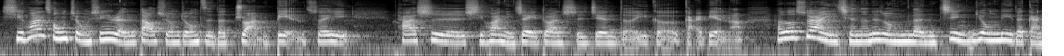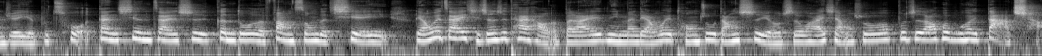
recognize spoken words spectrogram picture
喜欢从囧星人到熊炯子的转变，所以他是喜欢你这一段时间的一个改变啊。他说虽然以前的那种冷静用力的感觉也不错，但现在是更多的放松的惬意。两位在一起真是太好了。本来你们两位同住当室友时，我还想说不知道会不会大吵。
